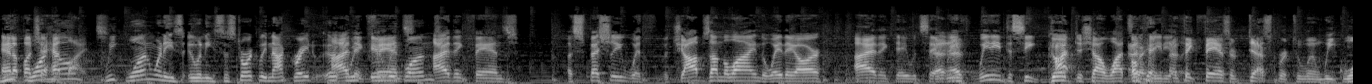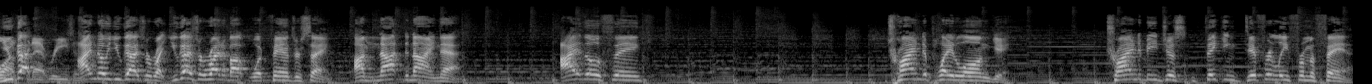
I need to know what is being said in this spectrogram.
and a bunch one, of though, headlines. week one, when he's when he's historically not great. uh, I week, think in fans. I think fans, especially with the jobs on the line, the way they are, I think they would say That- we, we need to see good I- Deshaun Watson Okay, immediately. I think fans are desperate to win week one you got, for that reason. I know you guys are right. You guys are right about what fans are saying. I'm not denying that. I though think trying to play long game, trying to be just thinking differently from a fan.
